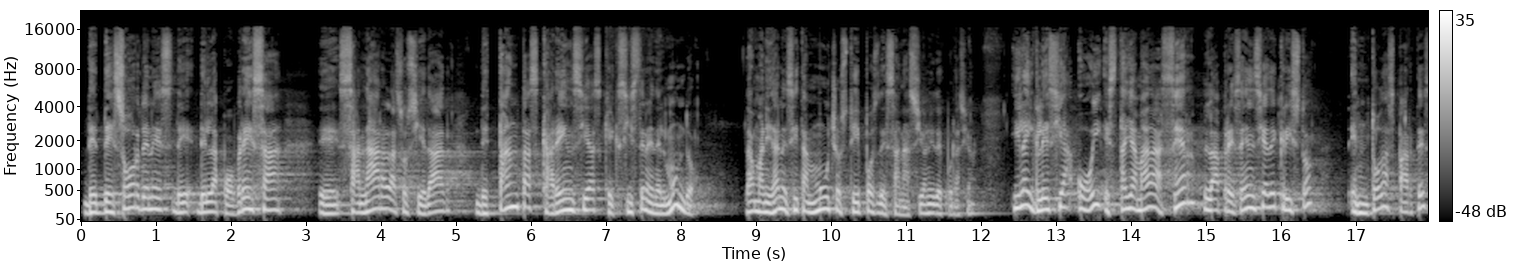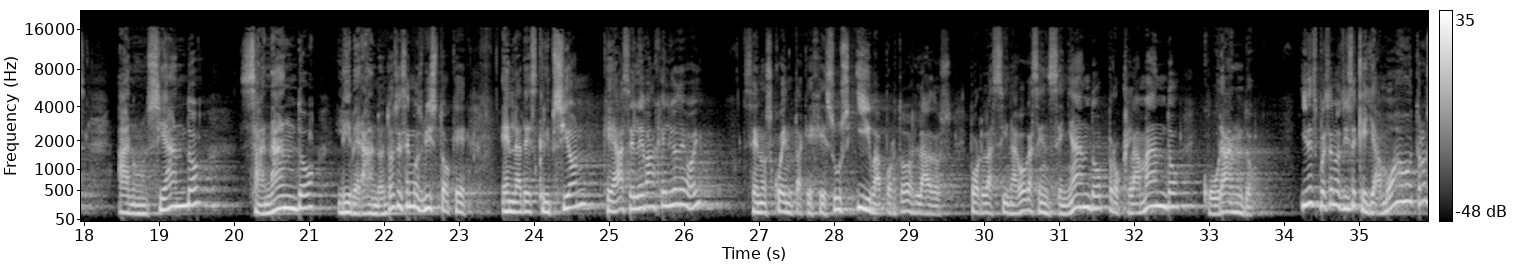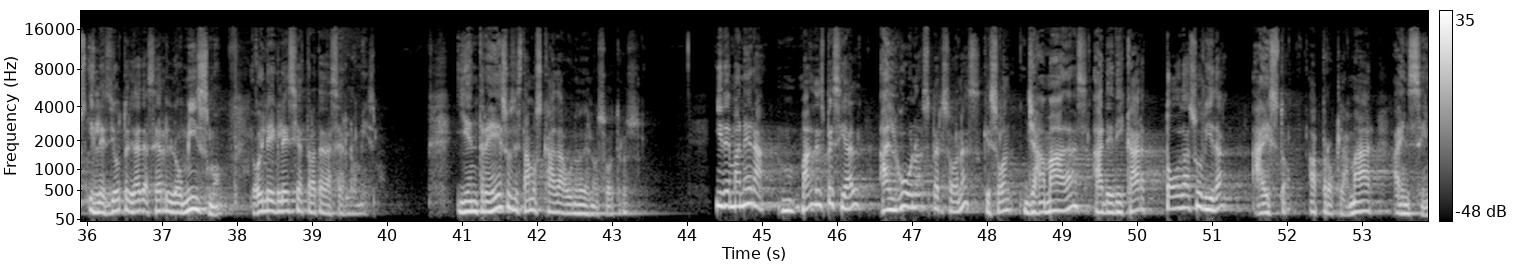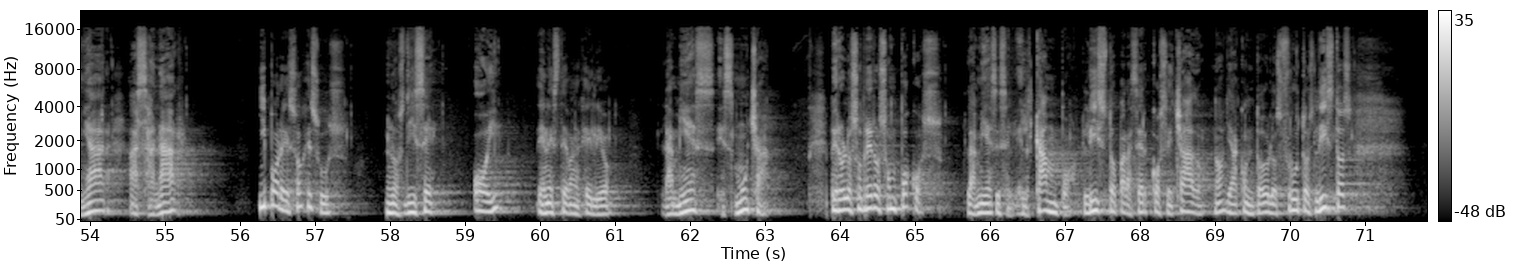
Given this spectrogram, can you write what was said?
de desórdenes de, la pobreza, eh, sanar a la sociedad de tantas carencias que existen en el mundo. La humanidad necesita muchos tipos de sanación y de curación. Y la iglesia hoy está llamada a ser la presencia de Cristo en todas partes, anunciando, sanando, liberando. Entonces hemos visto que en la descripción que hace el Evangelio de hoy, se nos cuenta que Jesús iba por todos lados, por las sinagogas, enseñando, proclamando, curando. Y después se nos dice que llamó a otros y les dio autoridad de hacer lo mismo. hoy la iglesia trata de hacer lo mismo. Y entre esos estamos cada uno de nosotros. Y de manera más especial, algunas personas que son llamadas a dedicar toda su vida a esto, a proclamar, a enseñar, a sanar, y por eso Jesús nos dice hoy en este Evangelio, la mies es mucha, pero los obreros son pocos. La mies es el, campo listo para ser cosechado, ¿no? ya con todos los frutos listos.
